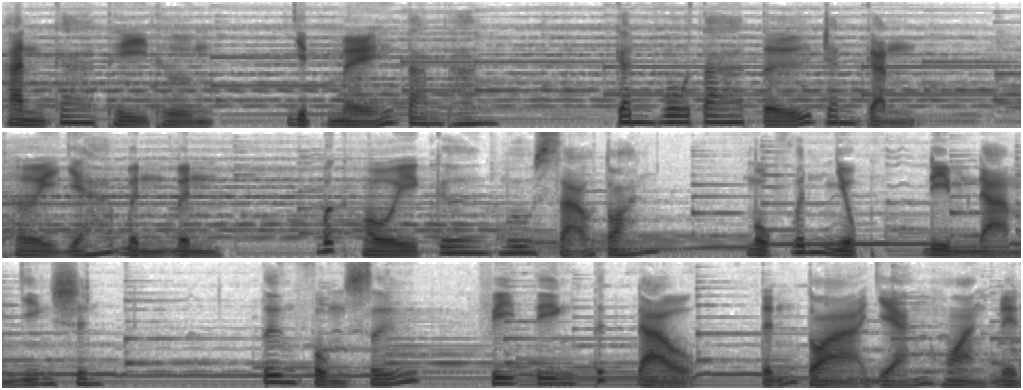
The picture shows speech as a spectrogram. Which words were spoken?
hành ca thị thượng, dịch mễ tam thăng. Canh vô ta tử tranh cạnh, thời giá bình bình, bất hồi cơ mưu xảo toán, một vinh nhục điềm đạm duyên sinh. Tương phùng xứ, phi tiên tức đạo, tĩnh tòa giảng hoàng đình.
